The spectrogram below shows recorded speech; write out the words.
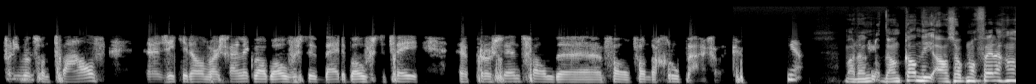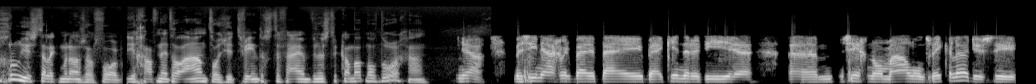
Voor iemand van 12 uh, zit je dan waarschijnlijk wel bovenste, bij de bovenste 2% uh, procent van, de, van, van de groep eigenlijk. Ja. Maar dan, dan kan die as ook nog verder gaan groeien, stel ik me dan zo voor. Je gaf net al aan, tot je 20ste, 25ste kan dat nog doorgaan. Ja, we zien eigenlijk bij, bij, bij kinderen die uh, um, zich normaal ontwikkelen, dus die,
